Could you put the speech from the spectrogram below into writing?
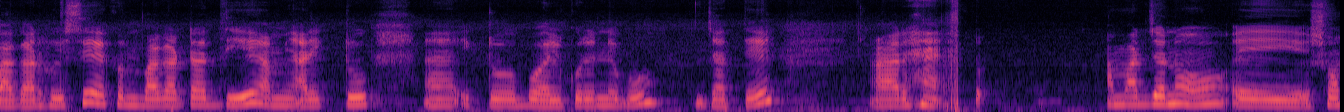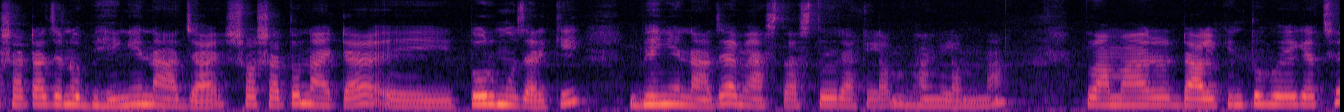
বাগার হয়েছে। এখন বাগারটা দিয়ে আমি আরেকটু একটু বয়েল করে নেব যাতে। আর হ্যাঁ আমার যেন এই শশাটা যেন ভেঙে না যায়, শশা তো না, এটা এই তরমুজ আর কি, ভেঙে না যায়, আমি আস্তে আস্তেই রাখলাম, ভাঙলাম না। তো আমার ডাল কিন্তু হয়ে গেছে।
